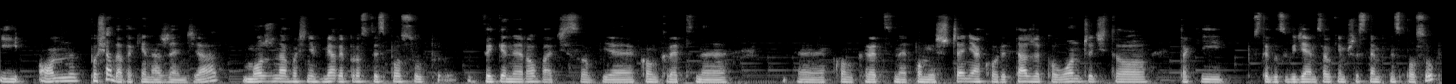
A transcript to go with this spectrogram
i on posiada takie narzędzia. Można właśnie w miarę prosty sposób wygenerować sobie konkretne, e, konkretne pomieszczenia, korytarze, połączyć to w taki z tego co widziałem, całkiem przystępny sposób,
